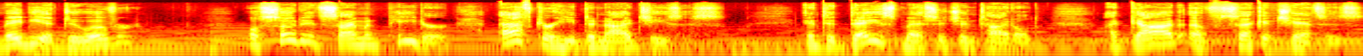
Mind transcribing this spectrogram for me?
Maybe a do over? Well, so did Simon Peter after he denied Jesus. In today's message entitled, A God of Second Chances,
